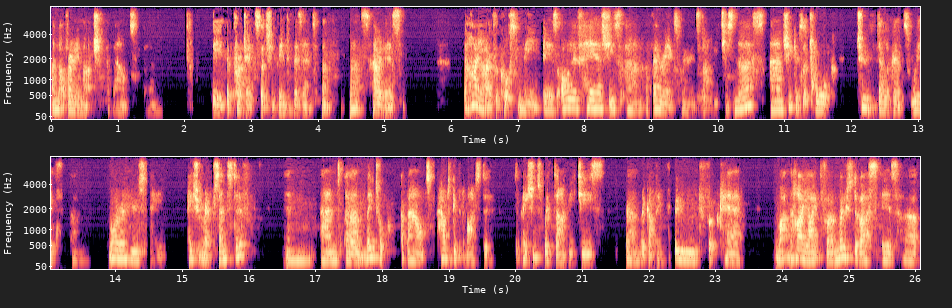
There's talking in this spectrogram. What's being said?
and not very much about um, the, the projects that she'd been to visit. But that's how it is. The highlight of the course for me is Olive here. She's um, a very experienced diabetes nurse, and she gives a talk to the delegates with um, Moira, who's a patient representative, Um, and um, they talk about how to give advice to, to patients with diabetes um, regarding food, foot care. My, the highlight for most of us is her,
